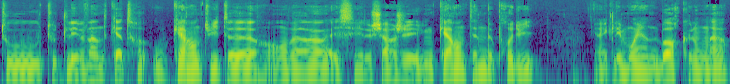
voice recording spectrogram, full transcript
tout, toutes les 24 ou 48 heures, on va essayer de charger une quarantaine de produits avec les moyens de bord que l'on a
